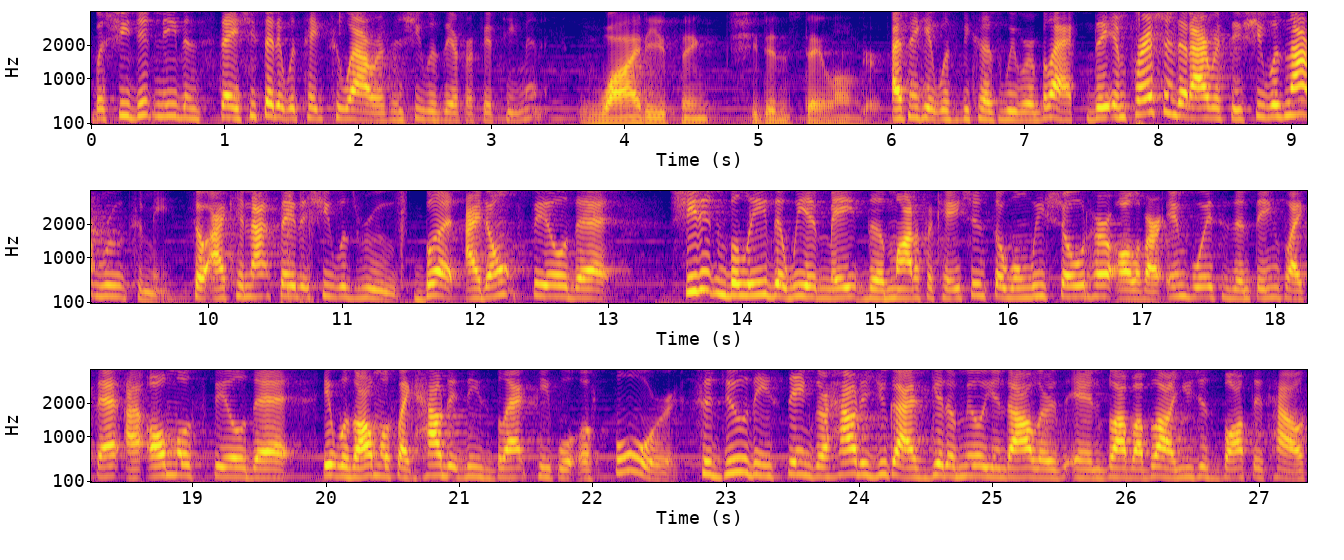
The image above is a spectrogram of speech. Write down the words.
but she didn't even stay. She said it would take two hours, and she was there for 15 minutes. Why do you think she didn't stay longer? I think it was because we were black. The impression that I received, she was not rude to me, so I cannot say that she was rude, but I don't feel that she didn't believe that we had made the modification. So when we showed her all of our invoices and things like that, I almost feel that it was almost like, how did these black people afford to do these things? Or how did you guys get a million dollars and blah, blah, blah, and you just bought this house,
